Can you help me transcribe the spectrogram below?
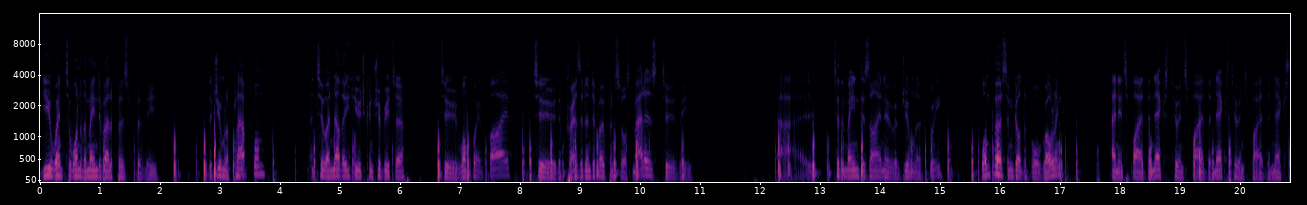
You went to one of the main developers for the the Joomla platform, and to another huge contributor to 1.5, to the president of Open Source Matters, to the uh, to the main designer of Joomla 3. One person got the ball rolling and inspired the next, who inspired the next, who inspired the next.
